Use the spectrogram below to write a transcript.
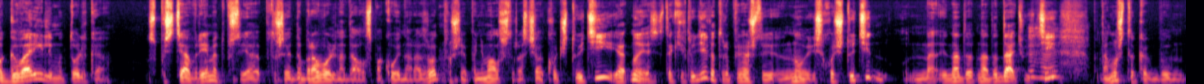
Поговорили мы только спустя время, потому что я, потому что я добровольно дал спокойно развод, потому что я понимал, что раз человек хочет уйти, я, ну, я из таких людей, которые понимают, что, ну, если хочет уйти, надо, надо дать уйти, uh-huh. потому что, как бы,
